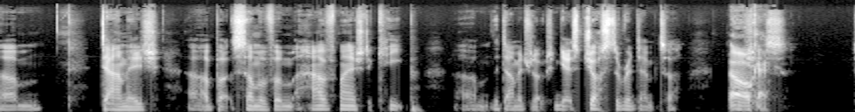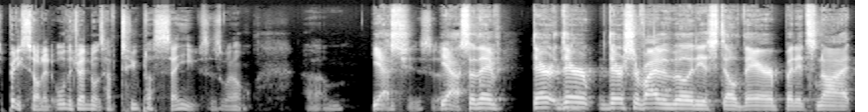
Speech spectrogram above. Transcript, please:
um, damage, uh, but some of them have managed to keep um, the damage reduction. Yeah, it's just the Redemptor. oh okay. is- it's pretty solid. All the dreadnoughts have two plus saves as well. Um, Yes. is, uh, Yeah. So they've their their their survivability is still there, but it's not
